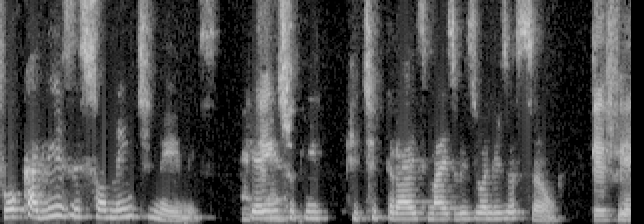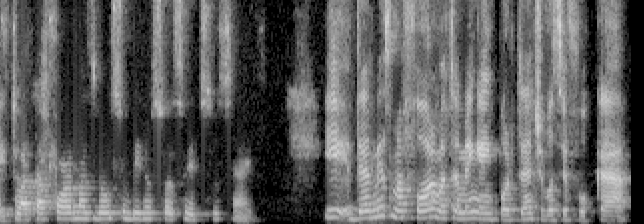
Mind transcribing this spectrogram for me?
Focalize somente neles, Entendi. que é isso que, que te traz mais visualização. Perfeito. E as plataformas vão subir nas suas redes sociais. E da mesma forma também é importante você focar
